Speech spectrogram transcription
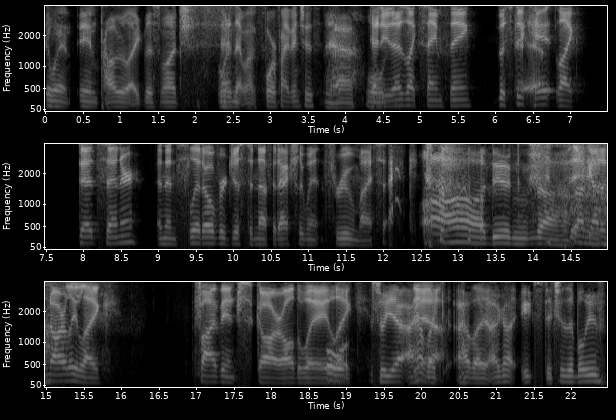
it went in probably like this much. What is that? Like four or five inches? Yeah, Yeah, well, dude, that's like same thing. The stick hit like dead center and then slid over just enough. It actually went through my sack. Oh, dude. uh, So I've got a gnarly like five inch scar all the way. well, like so yeah, I have Yeah. like I have like I got eight stitches, I believe.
